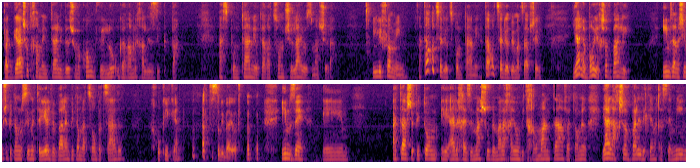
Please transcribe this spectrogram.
פגש אותך מנטלית באיזשהו מקום ולא גרם לך לזקפה. הספונטניות, הרצון שלה, היוזמה שלה. לפעמים אתה רוצה להיות ספונטני, אתה רוצה להיות במצב של, יאללה, בואי, עכשיו בא לי. אם זה אנשים שפתאום נוסעים לטייל ובא להם פתאום לעצור בצד, חוקי, כן? אל תעשו לי בעיות. אם זה אה, אתה שפתאום אה, היה לך איזה משהו במהלך היום והתחרמנת, ואתה אומר, יאללה, עכשיו בא לי לקיים יחסי מין,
